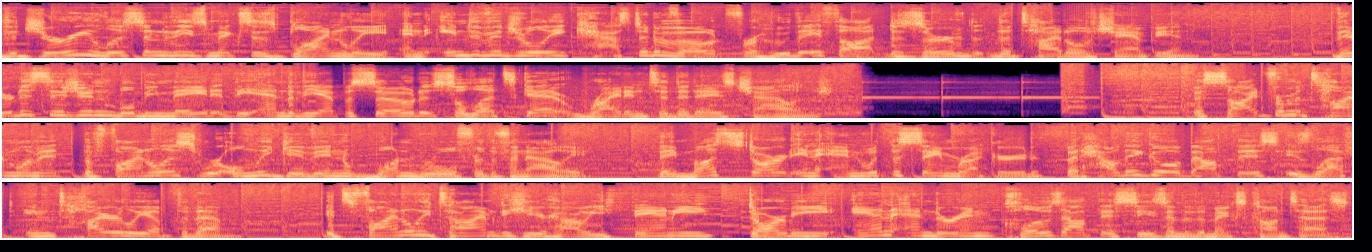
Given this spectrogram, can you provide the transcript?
The jury listened to these mixes blindly and individually casted a vote for who they thought deserved the title of champion. Their decision will be made at the end of the episode, so let's get right into today's challenge. Aside from a time limit, the finalists were only given one rule for the finale. They must start and end with the same record, but how they go about this is left entirely up to them. It's finally time to hear how Ethani, Darby, and Enderan close out this season of the Mix Contest.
